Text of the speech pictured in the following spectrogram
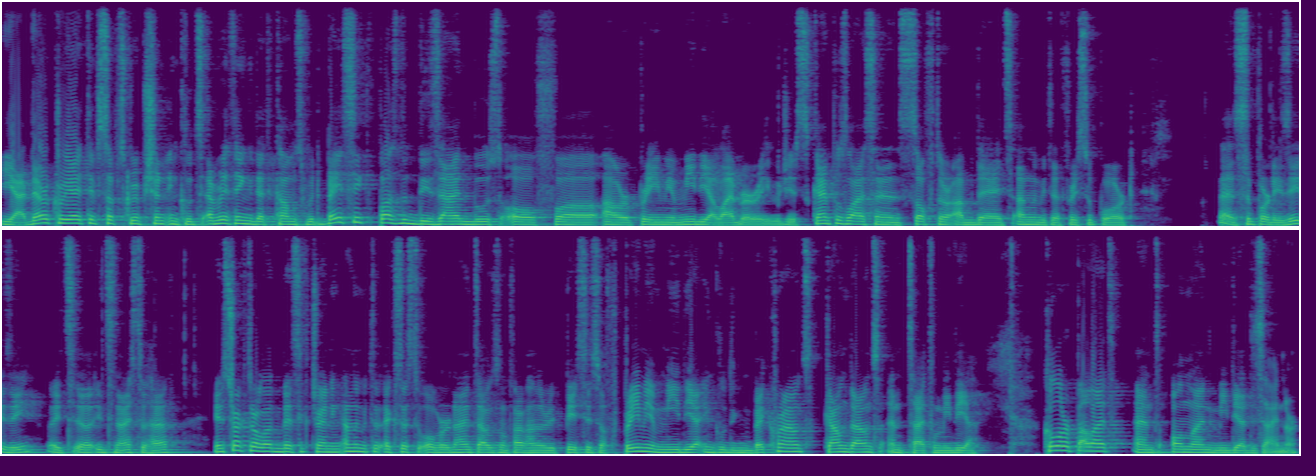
yeah, their creative subscription includes everything that comes with basic plus the design boost of uh, our premium media library, which is campus license, software updates, unlimited free support. Uh, support is easy. It's uh, it's nice to have. Instructor-led basic training, unlimited access to over 9,500 pieces of premium media, including backgrounds, countdowns, and title media. Color palette and online media designer.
